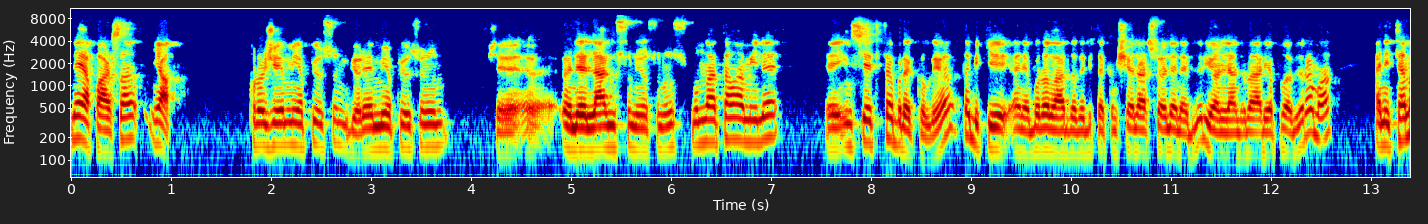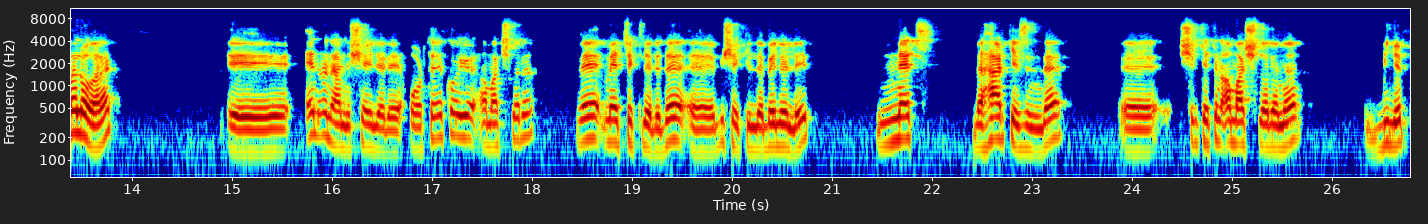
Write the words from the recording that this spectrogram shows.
ne yaparsan yap. Proje mi yapıyorsun, görev mi yapıyorsun, işte e, öneriler mi sunuyorsunuz? Bunlar tamamıyla e, inisiyatife bırakılıyor. Tabii ki hani buralarda da bir takım şeyler söylenebilir, yönlendirmeler yapılabilir ama hani temel olarak e, en önemli şeyleri ortaya koyuyor, amaçları ve metrikleri de e, bir şekilde belirleyip net ve herkesin de e, şirketin amaçlarını bilip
